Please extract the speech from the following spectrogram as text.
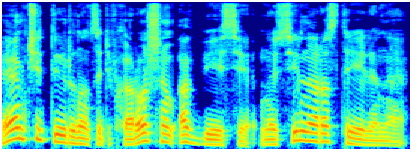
М14 в хорошем обвесе, но сильно расстрелянная.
